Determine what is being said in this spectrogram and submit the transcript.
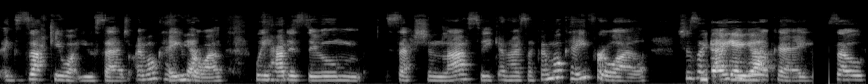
exactly what you said. I'm okay Yeah. for a while. We had a Zoom session last week and I was like, I'm okay for a while. She was like, Yeah, yeah, yeah. okay. So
